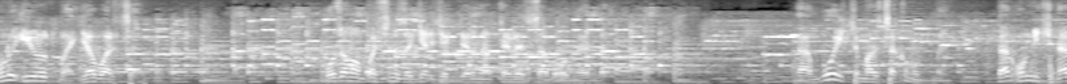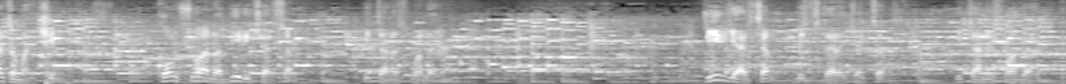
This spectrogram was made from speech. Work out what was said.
bunu iyi unutmayın ya varsa o zaman başınıza geleceklerin ve hesabı olmayabilir. Yani bu ihtimali sakın unutmayın. Ben onun için her zaman için komşularla bir içersem bir tane ısmarlarım. Bir yersem bir sigara içersem bir tane ısmarlarım.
